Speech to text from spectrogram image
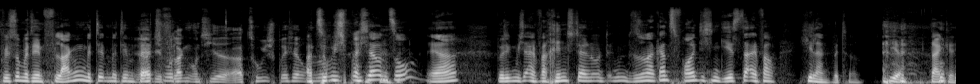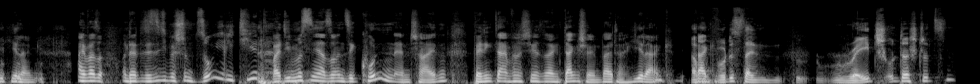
wie so mit den Flaggen, mit dem, mit dem Ja, die Badge, Flaggen und hier Azubi-Sprecher und Azubi-Sprecher und so, ja, würde ich mich einfach hinstellen und in so einer ganz freundlichen Geste einfach, hier lang bitte. Hier, danke, hier lang. Einfach so. Und da da sind die bestimmt so irritiert, weil die müssen ja so in Sekunden entscheiden, wenn ich da einfach stehe und sage, Dankeschön, weiter, hier lang. Aber Danke. würdest deinen Rage unterstützen?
